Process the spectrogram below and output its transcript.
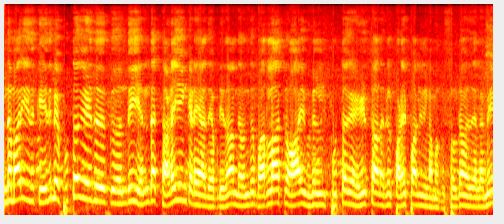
இந்த மாதிரி இதுக்கு எதுவுமே புத்தகம் எழுதுறதுக்கு வந்து எந்த தடையும் கிடையாது. அப்படி தான் அந்த வந்து வரலாற்று ஆய்வுகள் புத்தக எழுத்தாளர்கள் படைப்பாளிகள் நமக்கு சொல்கிறாங்க இது எல்லாமே.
